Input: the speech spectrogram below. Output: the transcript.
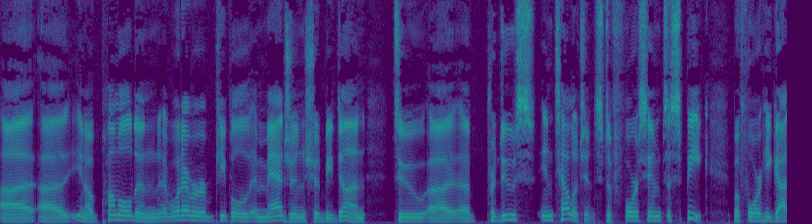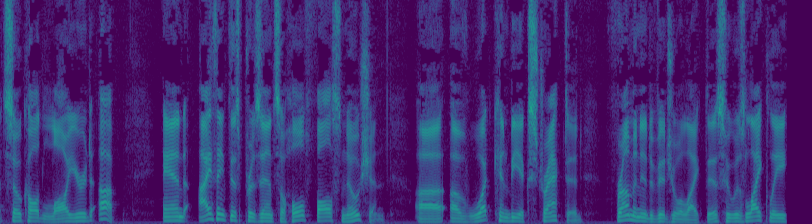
you know, pummeled and whatever people imagine should be done to uh, uh, produce intelligence, to force him to speak before he got so called lawyered up. And I think this presents a whole false notion uh, of what can be extracted from an individual like this who is likely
